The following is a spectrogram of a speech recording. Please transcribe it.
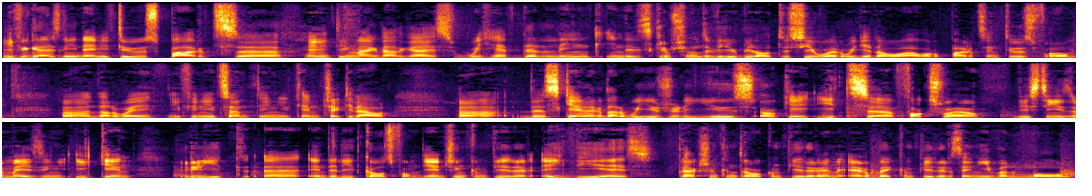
if you guys need any tools, parts, uh, anything like that guys, we have the link in the description of the video below to see where we get all our parts and tools from. Uh, that way, if you need something, you can check it out. Uh, the scanner that we usually use, okay, it's uh, Foxwell. This thing is amazing. It can read uh, and delete codes from the engine computer, ABS, traction control computer, and airbag computers, and even more.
